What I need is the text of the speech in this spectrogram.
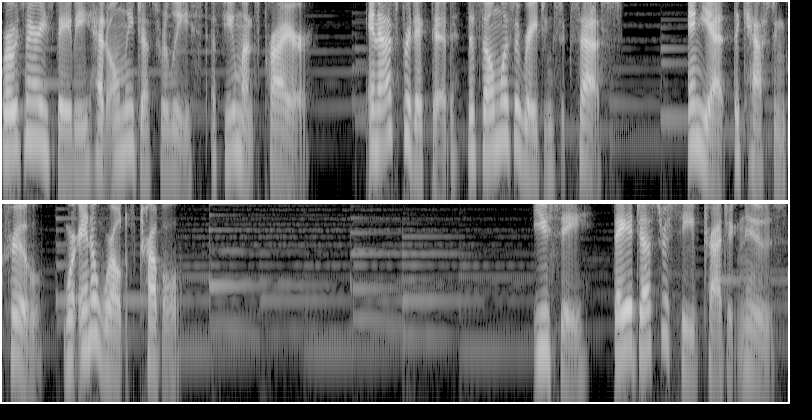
Rosemary's Baby had only just released a few months prior, and as predicted, the film was a raging success. And yet, the cast and crew were in a world of trouble. You see, they had just received tragic news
